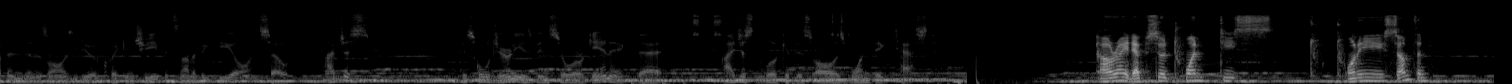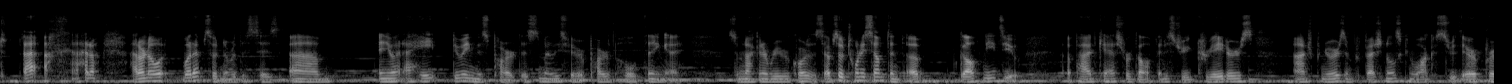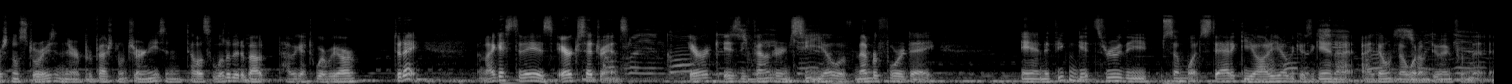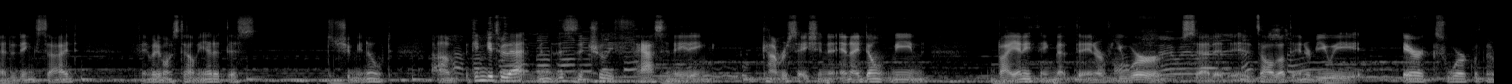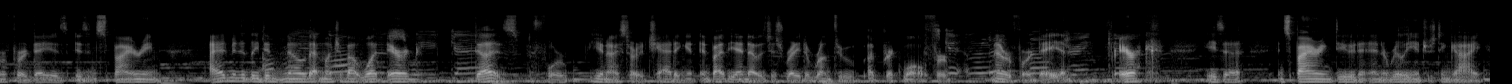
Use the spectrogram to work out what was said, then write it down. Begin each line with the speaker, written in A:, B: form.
A: happens, and as long as you do it quick and cheap, it's not a big deal. And so I've just this whole journey has been so organic that I just look at this all as one big test.
B: All right, episode 20, 20 something. I, I don't I don't know what, what episode number this is. Um, and you know what? I hate doing this part. This is my least favorite part of the whole thing. I, so I'm not going to re-record this. Episode 20 something of Golf Needs You, a podcast for golf industry creators, entrepreneurs, and professionals can walk us through their personal stories and their professional journeys and tell us a little bit about how we got to where we are today. And my guest today is Eric Sedrans. Eric is the founder and CEO of Member for a Day. And if you can get through the somewhat staticky audio, because again, I, I don't know what I'm doing from the editing side. If anybody wants to help me edit this, shoot me a note. Um, if you can get through that, this is a truly fascinating conversation. And I don't mean by anything that the interviewer said. It, it's all about the interviewee. Eric's work with Member for a Day is, is inspiring. I admittedly didn't know that much about what Eric does before he and I started chatting, and, and by the end, I was just ready to run through a brick wall for Member for a Day. And for Eric, he's a inspiring dude and a really interesting guy.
